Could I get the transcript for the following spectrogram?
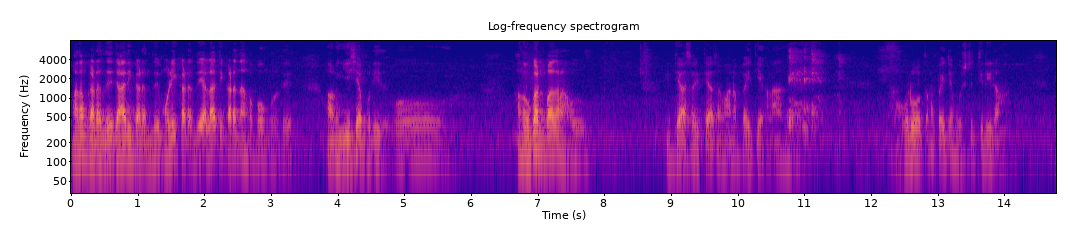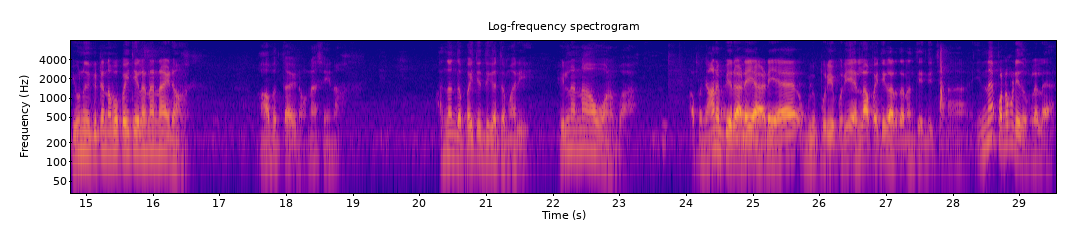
மதம் கடந்து ஜாதி கடந்து மொழி கடந்து எல்லாத்தையும் கடந்து அங்கே போகும்போது அவனுக்கு ஈஸியாக புரியுது. ஓ. அங்கே உட்காந்து பார்க்குறான். ஓ. வித்தியாச வித்தியாசமான பைத்தியங்கள்லாம் அங்கே ஒரு ஒருத்தனும் பைத்தியம் முடிச்சுட்டு திரியிறான். இவனுக்கிட்ட நம்ம பைத்தியம் இல்லைன்னா என்ன ஆகிடும் ஆபத்தாகிடும் என்ன செய்யணும் அந்தந்த பைத்தியத்துக்கு ஏற்ற மாதிரி இல்லைன்னா ஆகும் நம்ம. அப்போ ஞானப்பேர் அடைய அடைய உங்களுக்கு புரிய புரிய எல்லா பைத்தியக்காரத்தனம் தெரிஞ்சிச்சுன்னா என்ன பண்ண முடியாது உங்களால்?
